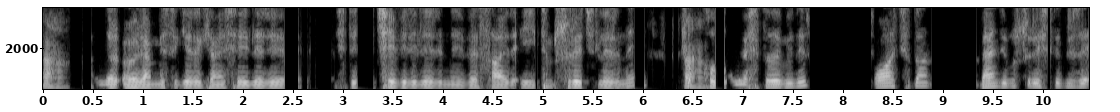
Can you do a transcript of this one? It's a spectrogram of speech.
Aha. öğrenmesi gereken şeyleri işte çevirilerini vesaire eğitim süreçlerini çok Aha. kolaylaştırabilir. O açıdan bence bu süreçte bize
